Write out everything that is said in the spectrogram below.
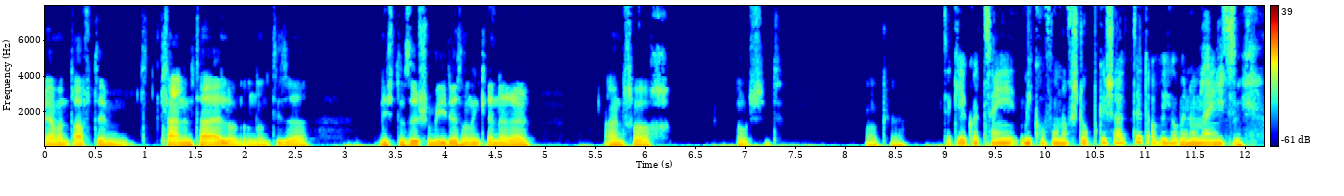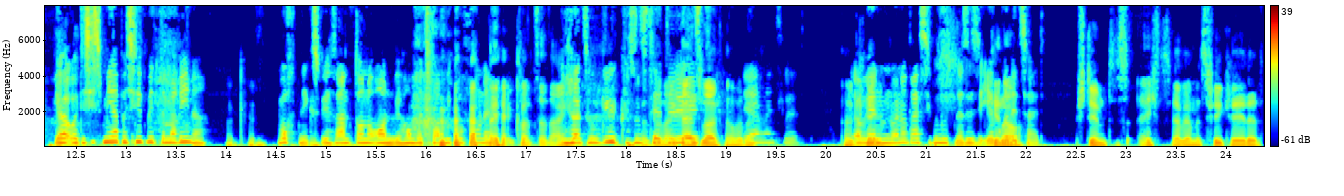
Ja, man darf dem kleinen Teil und, und, und dieser, nicht nur Social Media, sondern generell einfach. Oh shit. Okay. Der Georg hat sein Mikrofon auf Stopp geschaltet, aber ich habe nur meins. Ja, aber das ist mir passiert mit der Marina. Okay. Macht nichts, wir sind da noch an. Wir haben ja zwei Mikrofone. ja, Gott sei Dank. ja, zum Glück. Sonst hätte ich... Deins läuft noch, oder? Ja, meins läuft. okay. Aber wir haben 39 Minuten, das ist eher Genau. gute Zeit. Stimmt, das ist echt, ja, wir haben jetzt viel geredet.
